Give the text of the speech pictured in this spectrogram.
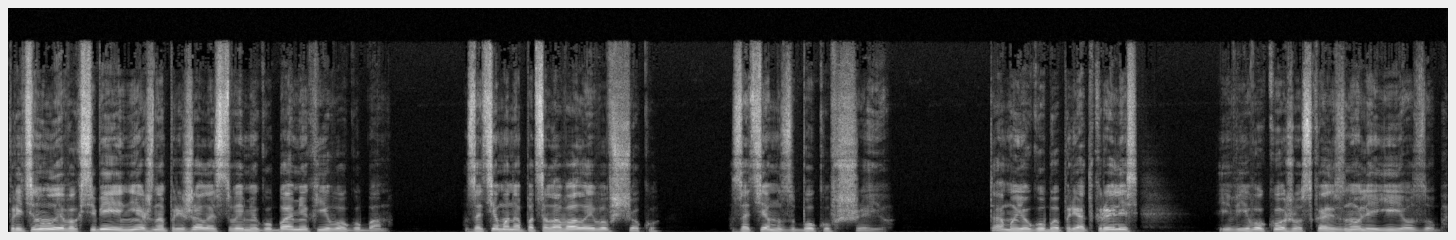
притянула его к себе и нежно прижалась своими губами к его губам. Затем она поцеловала его в щеку, затем сбоку в шею. Там ее губы приоткрылись, и в его кожу скользнули ее зубы.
